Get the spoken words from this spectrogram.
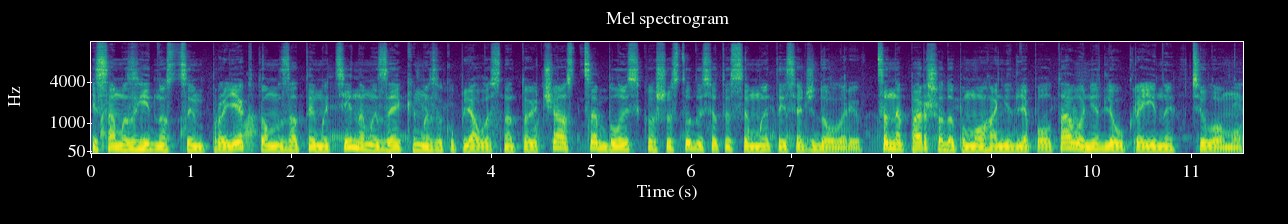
і саме згідно з цим проєктом, за тими цінами, за якими закуплялось на той час, це близько 67 тисяч доларів. Це не перша допомога ні для Полтави, ні для України. України в цілому.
